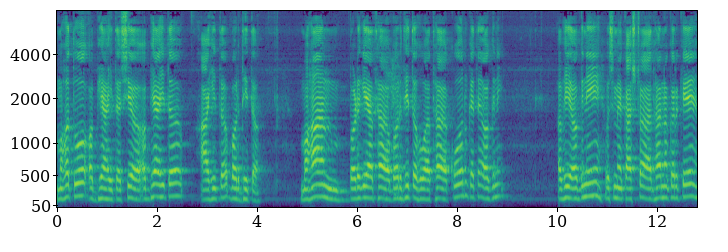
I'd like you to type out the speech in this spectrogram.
महत्व अभ्याहित अभ्याहित, आहित, वर्धित। महान बढ़ गया था, वर्धित तो हुआ था। कौन कहते हैं? अग्नि। अभी अग्नि उसमें काष्ठ आधान करके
